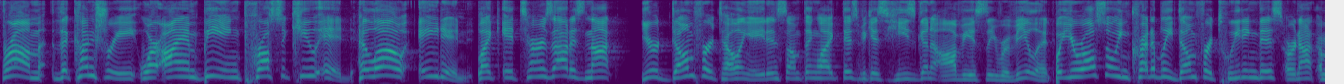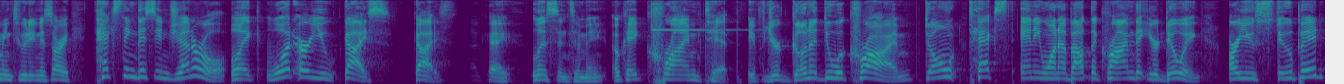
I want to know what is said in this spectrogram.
from the country where I am being prosecuted. Hello, Adin. Like, it turns out it's not. You're dumb for telling Adin something like this because he's going to obviously reveal it. But you're also incredibly dumb for tweeting this or not. I mean, tweeting this, sorry, texting this in general. Like, what are you guys? Guys, okay, listen to me. Okay, crime tip. If you're gonna do a crime, don't text anyone about the crime that you're doing. Are you stupid?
